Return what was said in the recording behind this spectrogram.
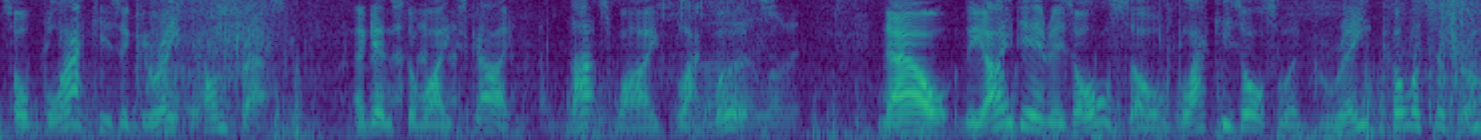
So black is a great contrast against a white sky. That's why black oh, works. Now, the idea is also, black is also a great colour to throw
